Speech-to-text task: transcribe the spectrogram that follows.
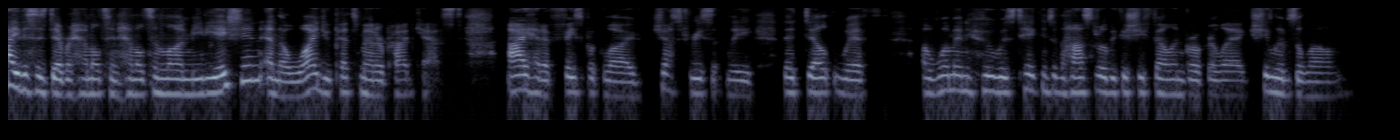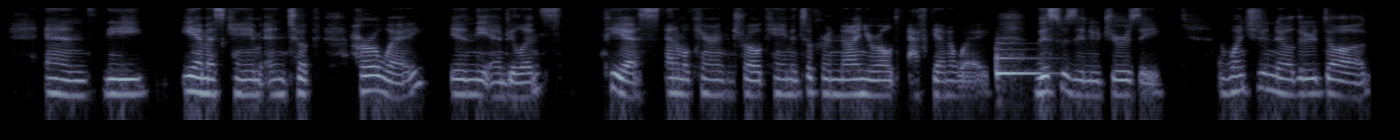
Hi, this is Deborah Hamilton, Hamilton Law and Mediation, and the Why Do Pets Matter podcast. I had a Facebook Live just recently that dealt with a woman who was taken to the hospital because she fell and broke her leg. She lives alone. And the EMS came and took her away in the ambulance. P.S. Animal Care and Control came and took her nine year old Afghan away. This was in New Jersey. I want you to know that her dog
